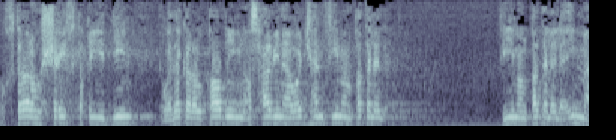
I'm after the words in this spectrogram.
واختاره الشيخ تقي الدين وذكر القاضي من أصحابنا وجها في من قتل في من قتل الأئمة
